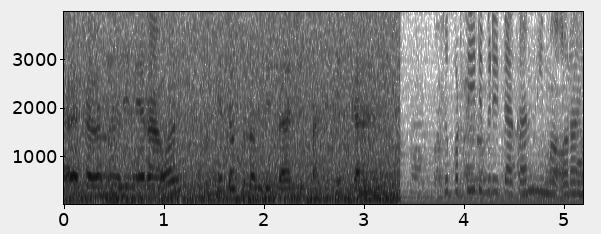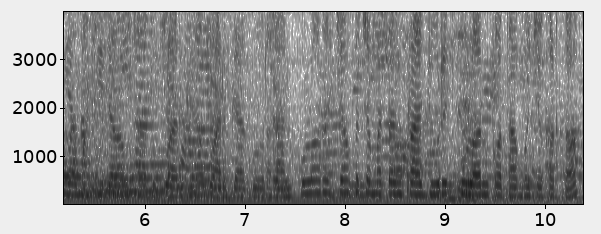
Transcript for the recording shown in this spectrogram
e, dalam hal ini rawon itu belum bisa dipastikan. Seperti diberitakan, lima orang yang masih dalam satu keluarga warga Kelurahan Pulau Rejo, Kecamatan Prajurit Kulon, Kota Mojokerto,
